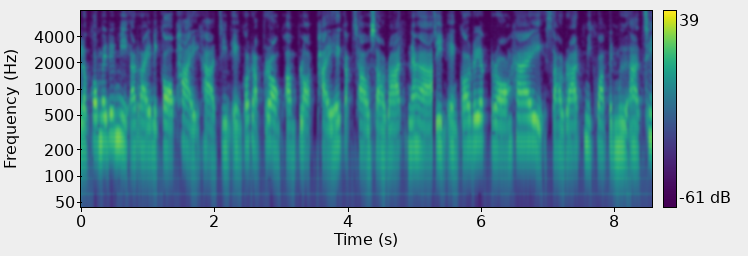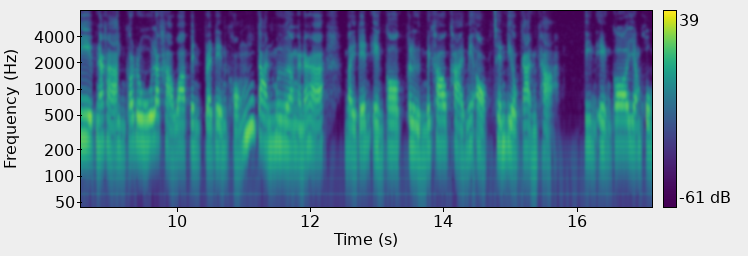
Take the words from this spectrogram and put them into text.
แล้วก็ไม่ได้มีอะไรในกอไผ่ค่ะ จีนเองก็รับรองความปลอดภัยให้กับชาวสหรัฐนะคะ จีนเองก็เรียกร้องให้สหรัฐมีความเป็นมืออาชีพนะคะจีนก็รู้ละค่ะว่าเป็นประเด็นของการเมืององนะคะไบเดนเองก็กลืนไม่เข้าขายไม่ออกเช่นเดียวกันค่ะจีนเองก็ยังคง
